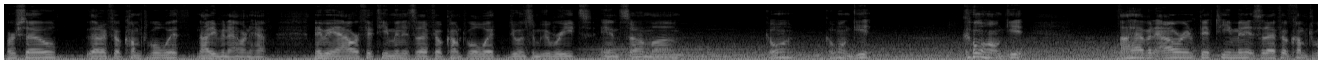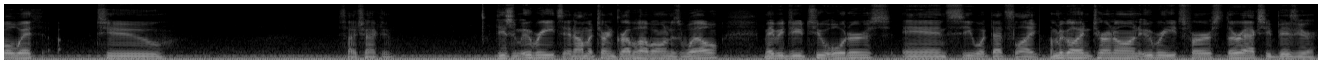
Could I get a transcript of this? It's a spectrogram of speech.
or so that I feel comfortable with. Not even an hour and a half. Maybe an hour, 15 minutes that I feel comfortable with doing some Uber Eats and some, um, go on, go on, get. Go on, get. I have an hour and 15 minutes that I feel comfortable with to, sidetracked do some Uber Eats and I'm gonna turn Grubhub on as well. Maybe do two orders and see what that's like. I'm gonna go ahead and turn on Uber Eats first. They're actually busier,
